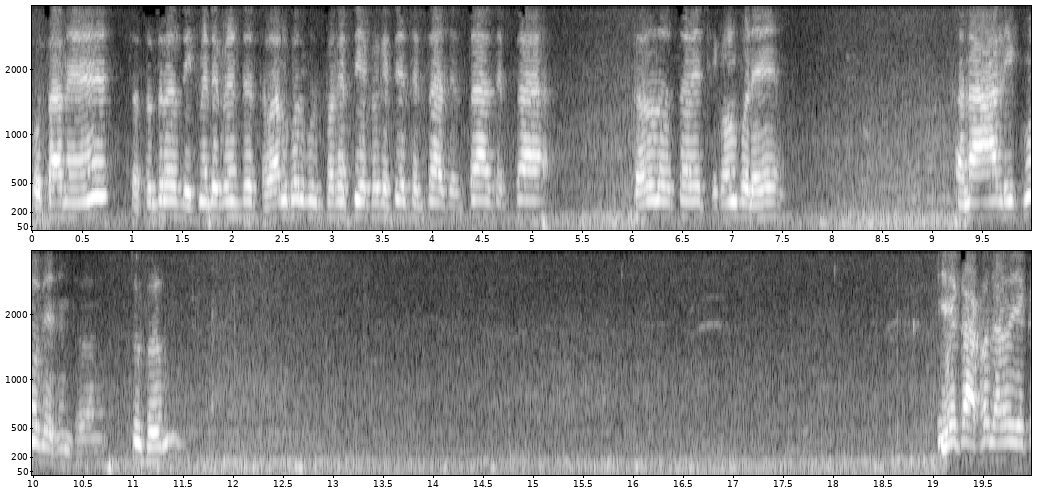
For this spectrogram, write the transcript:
પોતાને સ્વતંત્ર ડિપેન્ડન્ટ થવાનું ખરું પગથિયે પગથિયે, ચડતા ચડતા ચડતા. કરોડો અવતારે ઠેકાણું પડે. અને આ લીફમાં બેસીને થવાનું. શું થયું? એક આખો દાડો એક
